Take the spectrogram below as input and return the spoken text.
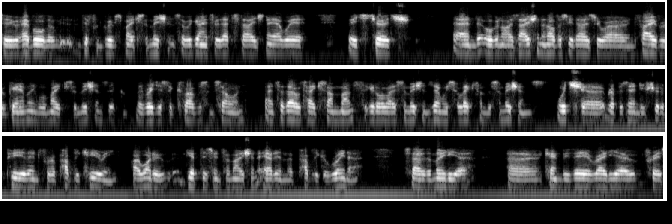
to have all the different groups make submissions. So we're going through that stage now where each church and organisation, and obviously those who are in favour of gambling, will make submissions, the, the registered clubs and so on. And so that will take some months to get all those submissions. Then we select from the submissions which uh, representatives should appear then for a public hearing. I want to get this information out in the public arena so the media uh, can be there, radio, press,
